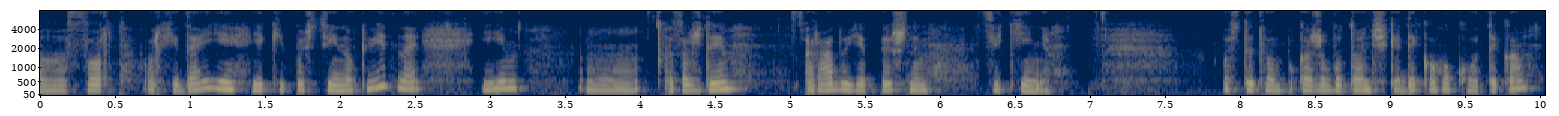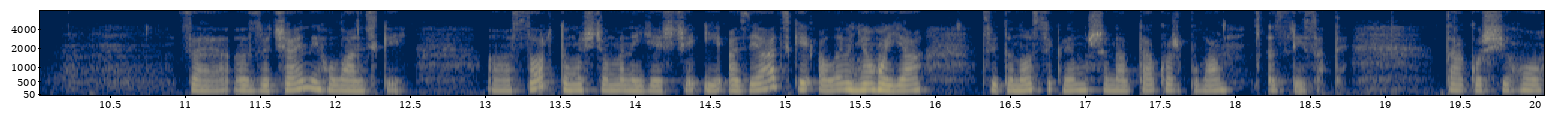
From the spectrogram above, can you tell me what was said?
е, сорт орхідеї, який постійно квітне і завжди радує пишним цвітінням. Ось тут вам покажу бутончики дикого котика. Це е, звичайний голландський е, сорт, тому що в мене є ще і азіатський, але в нього я цвітоносик вимушена також була зрізати. Також його,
